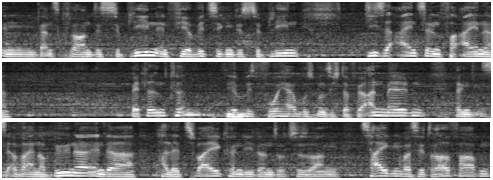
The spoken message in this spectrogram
in ganz klaren Disziplinen, in vier witzigen Disziplinen, diese einzelnen Vereine betteln können. Mhm. Vorher muss man sich dafür anmelden. Dann ist es auf einer Bühne in der Halle 2, können die dann sozusagen zeigen, was sie drauf haben.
